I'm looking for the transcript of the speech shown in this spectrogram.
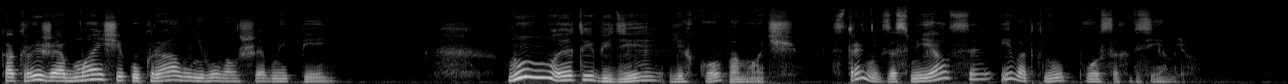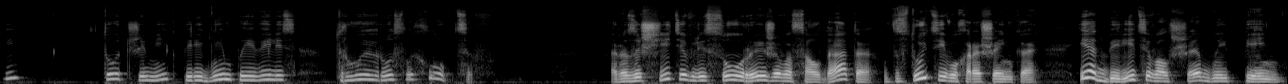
как рыжий обманщик украл у него волшебный пень. Ну, этой беде легко помочь. Странник засмеялся и воткнул посох в землю. И в тот же миг перед ним появились трое рослых хлопцев. «Разыщите в лесу рыжего солдата, вздуйте его хорошенько и отберите волшебный пень»,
